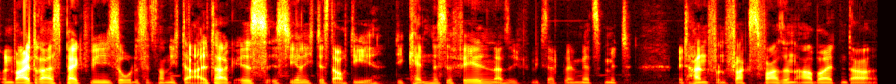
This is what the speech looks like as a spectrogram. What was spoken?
Und ein weiterer Aspekt, wieso das jetzt noch nicht der Alltag ist, ist sicherlich, dass da auch die, die Kenntnisse fehlen. Also wie gesagt, wenn wir jetzt mit, mit Hanf- und Flachsfasern arbeiten, da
